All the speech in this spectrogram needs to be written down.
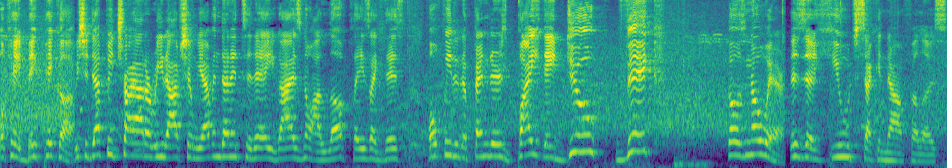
Okay, big pickup. We should definitely try out a read option. We haven't done it today. You guys know I love plays like this. Hopefully the defenders bite. They do. Vick goes nowhere. This is a huge second down, fellas.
